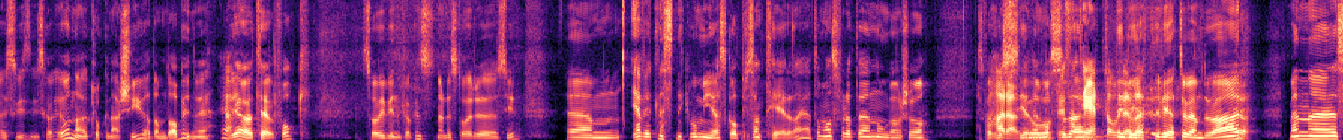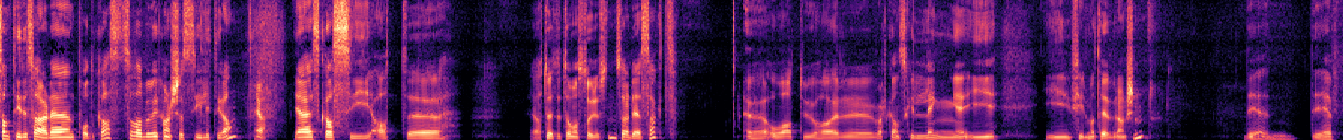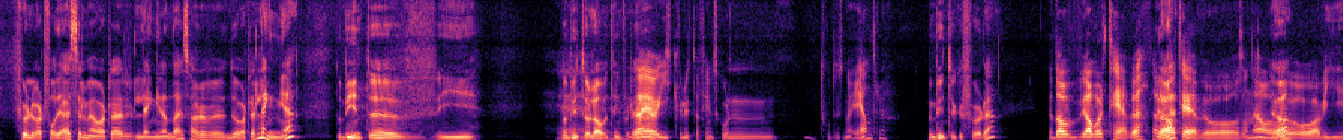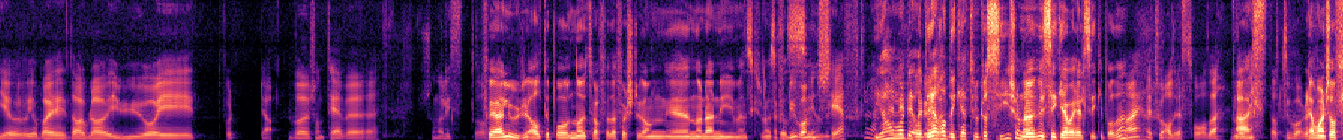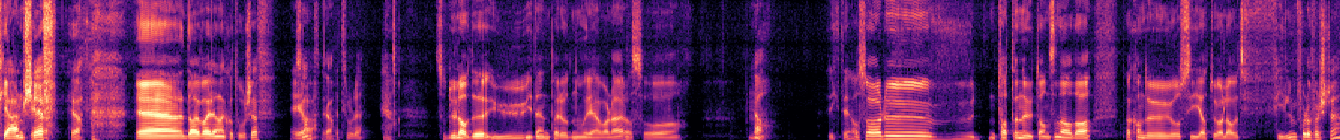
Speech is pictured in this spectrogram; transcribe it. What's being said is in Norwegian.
Vi skal, vi skal, jo, nei, klokken er syv. Ja, da, da begynner vi. Ja. Vi er jo TV-folk. Så vi begynner klokken når det står uh, syv. Um, jeg vet nesten ikke hvor mye jeg skal presentere deg, Thomas. For at, eh, noen ganger så skal her er si en jo masse. presentert er- presentert De allerede. vet, de vet jo hvem du er. Ja. Men uh, samtidig så er det en podkast, så da bør vi kanskje si lite grann. Ja. Jeg skal si at eh, at du heter Thomas Thoresen, så er det sagt. Eh, og at du har eh, vært ganske lenge i, i film- og TV-bransjen. Det, det føler i hvert fall jeg, selv om jeg har vært her lenger enn deg. så det, Du har vært her lenge. Du begynte i Når du begynte å lage ting for TV. Nei, jeg gikk vel ut av filmskolen 2001, tror jeg. Men begynte du ikke før det? Da ja, var det TV. Da lagde jeg TV og sånn, ja. Og, Ja. og avi. Og jobba i Dagbladet, i U og i Ja, var sånn TV-journalist. Og, For jeg lurer alltid på når traff jeg deg første gang eh, når det er nye mennesker som jeg ja, for du var min si. sjef, tror jeg. Ja, det, og det hadde ikke jeg turt å si, skjønner du, hvis ikke jeg var helt sikker på det. Nei, jeg tror aldri jeg så deg. Jeg Nei. visste at du var det. Jeg var en sånn fjern sjef. Ja. Eh, da jeg var NRK2-sjef. ja. Ja. jeg tror det. Så du lagde U i den perioden hvor jeg var der, og så Mm. Ja, riktig. Og så har du tatt denne utdannelsen, da, og da, da kan du jo si at du har laget film, for det første.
